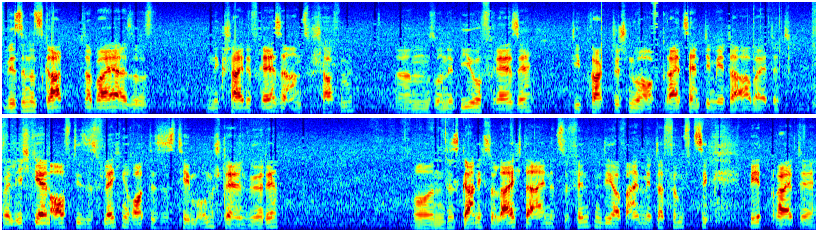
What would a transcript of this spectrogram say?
wir sind jetzt gerade dabei, also eine gescheite Fräse anzuschaffen, ähm, so eine Biofräse, die praktisch nur auf drei Zentimeter arbeitet. Weil ich gerne auf dieses Flächenrotte-System umstellen würde. Und es ist gar nicht so leicht, da eine zu finden, die auf 1,50 Meter Beetbreite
